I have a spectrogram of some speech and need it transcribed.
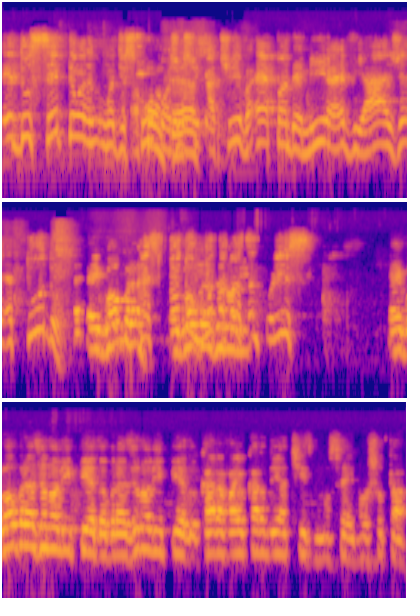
Edu sempre tem uma, uma desculpa, Acontece. uma justificativa. É pandemia, é viagem, é tudo. É, igual Mas todo é igual mundo está passando por isso. É igual o Brasil na Olimpíada. O Brasil na Olimpíada, o cara vai, o cara do iatismo, não sei, vou chutar.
